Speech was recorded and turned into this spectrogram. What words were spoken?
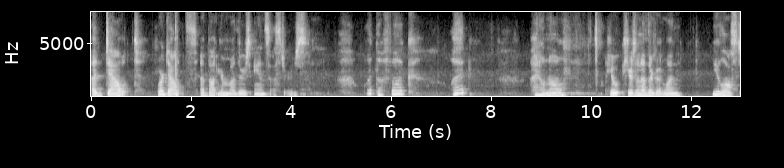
A doubt or doubts about your mother's ancestors. What the fuck? What? I don't know. Here, here's another good one. You lost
